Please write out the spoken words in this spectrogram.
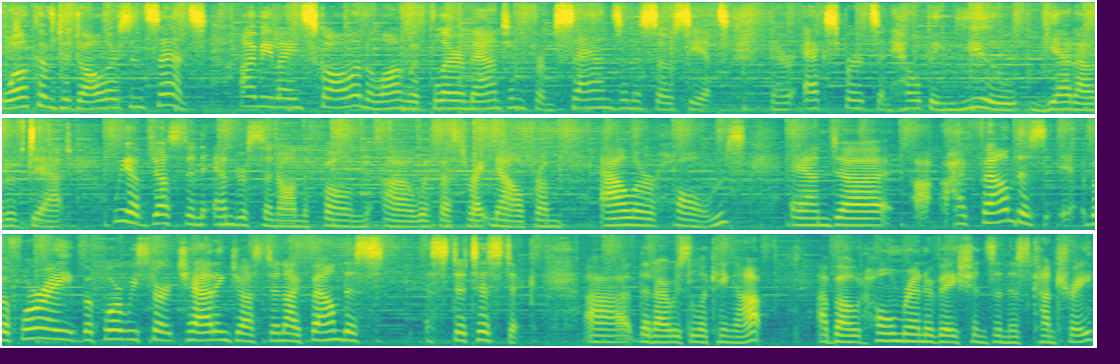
Welcome to Dollars and Cents. I'm Elaine Scollin along with Blair Mantin from Sands and Associates. They're experts in helping you get out of debt. We have Justin Enderson on the phone uh, with us right now from Aller Homes. And uh, I found this before I before we start chatting, Justin. I found this statistic uh, that I was looking up about home renovations in this country,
